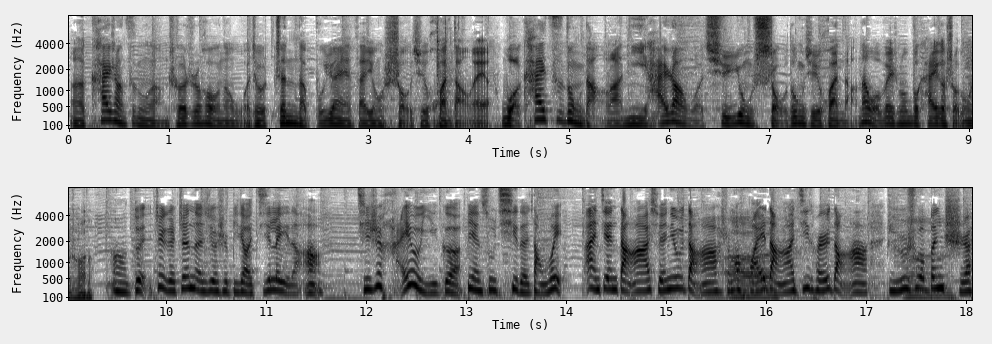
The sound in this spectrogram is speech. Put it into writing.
呃，开上自动挡车之后呢，我就真的不愿意再用手去换挡位了。我开自动挡。了，你还让我去用手动去换挡，那我为什么不开一个手动车呢？嗯，对，这个真的就是比较鸡肋的啊。其实还有一个变速器的档位，按键档啊、旋钮档啊、什么怀档啊、鸡腿档啊，比如说奔驰。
